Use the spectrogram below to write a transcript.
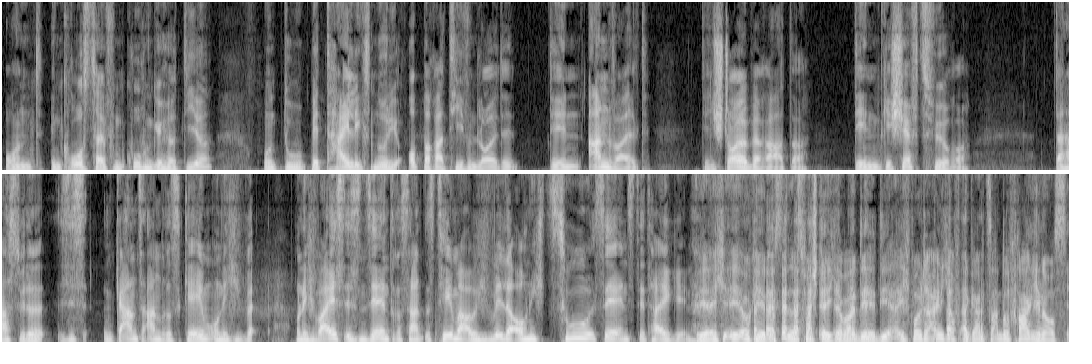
und ein Großteil vom Kuchen gehört dir und du beteiligst nur die operativen Leute, den Anwalt, den Steuerberater, den Geschäftsführer, dann hast du wieder, es ist ein ganz anderes Game und ich, und ich weiß, es ist ein sehr interessantes Thema, aber ich will da auch nicht zu sehr ins Detail gehen. Ja, ich, okay, das, das verstehe ich. Aber die, die, ich wollte eigentlich auf eine ganz andere Frage hinaus.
